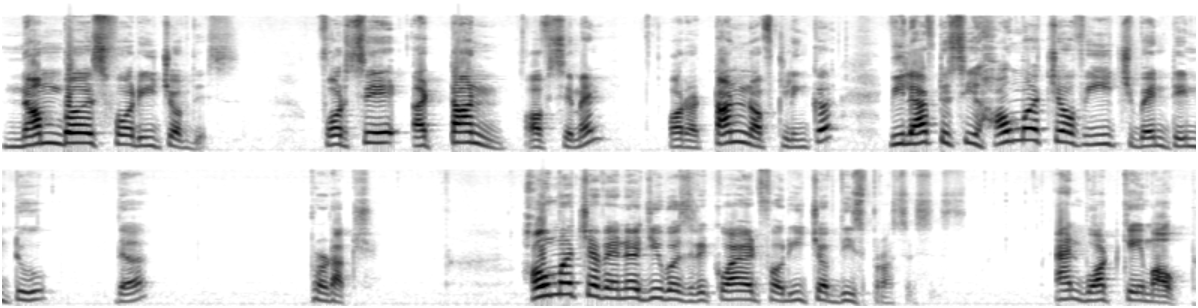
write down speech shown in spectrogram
numbers for each of this for say a ton of cement or a ton of clinker we will have to see how much of each went into the production. How much of energy was required for each of these processes and what came out.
